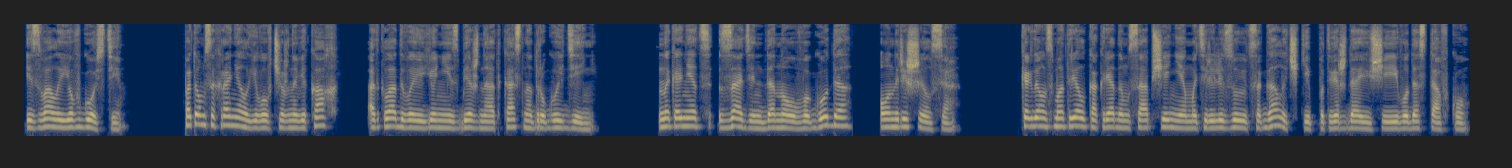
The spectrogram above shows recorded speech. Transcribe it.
и звал ее в гости. Потом сохранял его в черновиках, откладывая ее неизбежный отказ на другой день. Наконец, за день до Нового года он решился. Когда он смотрел, как рядом с сообщением материализуются галочки, подтверждающие его доставку,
